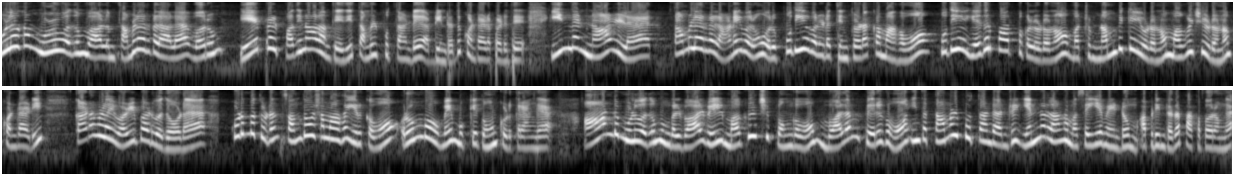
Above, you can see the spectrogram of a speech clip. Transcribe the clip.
உலகம் முழுவதும் வாழும் தமிழர்களால் வரும் ஏப்ரல் பதினாலாம் தேதி தமிழ் புத்தாண்டு அப்படின்றது கொண்டாடப்படுது. இந்த நாளில் தமிழர்கள் அனைவரும் ஒரு புதிய வருடத்தின் தொடக்கமாகவும் புதிய எதிர்பார்ப்புகளுடனும் மற்றும் நம்பிக்கையுடனும் மகிழ்ச்சியுடனும் கொண்டாடி கடவுளை வழிபாடுவதோட குடும்பத்துடன் சந்தோஷமாக இருக்கவும் ரொம்பவுமே முக்கியத்துவம் கொடுக்குறாங்க. ஆண்டு முழுவதும் உங்கள் வாழ்வில் மகிழ்ச்சி பொங்கவும் வளம் பெருகவும் இந்த தமிழ் புத்தாண்டு அன்று என்னெல்லாம் நம்ம செய்ய வேண்டும் அப்படின்றத பார்க்க போகிறோங்க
